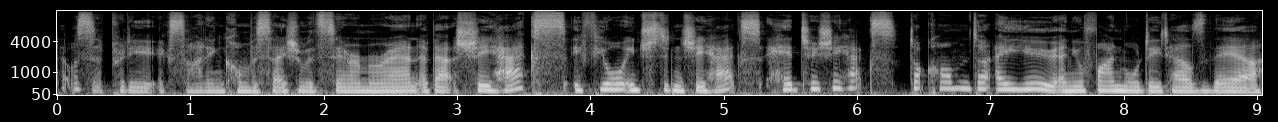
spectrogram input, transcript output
That was a pretty exciting conversation with Sarah Moran about She Hacks. If you're interested in She Hacks, head to shehacks.com.au and you'll find more details there.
